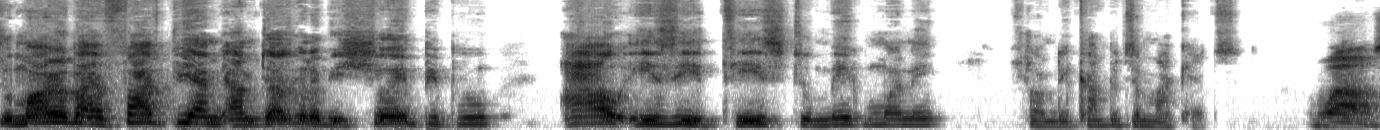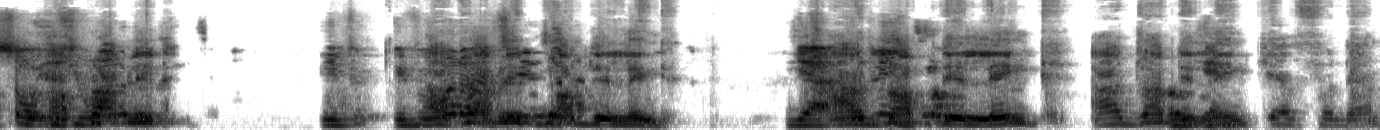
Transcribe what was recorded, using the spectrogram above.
tomorrow by 5 p.m., I'm just going to be showing people how easy it is to make money from the capital market. Wow. So if I'll you want probably, if if you I'll want probably attend drop that- the link. yeah, I'll drop drop- the link. I'll drop the link here for them.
